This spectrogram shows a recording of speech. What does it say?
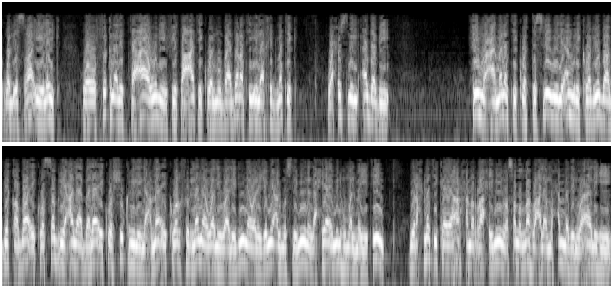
والإصغاء إليك ووفقنا للتعاون في طاعتك والمبادرة إلى خدمتك وحسن الأدب في معاملتك والتسليم لأمرك والرضا بقضائك والصبر على بلائك والشكر لنعمائك واغفر لنا ولوالدينا ولجميع المسلمين الأحياء منهم والميتين برحمتك يا أرحم الراحمين وصلى الله على محمد وآله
